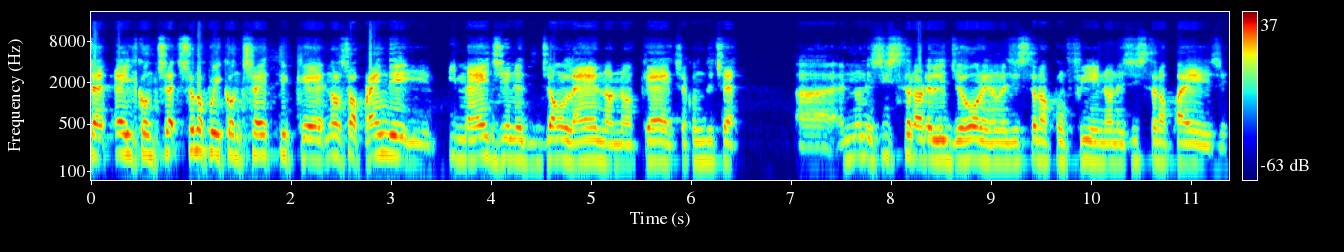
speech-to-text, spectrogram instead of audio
cioè, conce- sono quei concetti che, non lo so, prendi Imagine di John Lennon, ok? Cioè, quando dice uh, non esistono religioni, non esistono confini, non esistono paesi,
